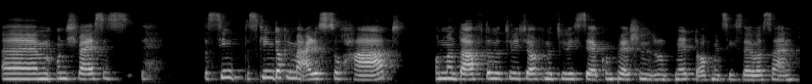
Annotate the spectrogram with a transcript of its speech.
Ähm, und ich weiß, es das, sind, das klingt auch immer alles so hart und man darf dann natürlich auch natürlich sehr compassionate und nett auch mit sich selber sein.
